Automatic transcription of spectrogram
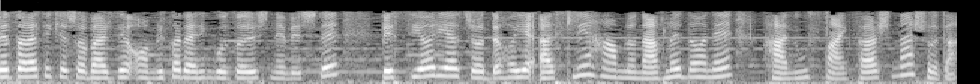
وزارت کشاورزی آمریکا در این گزارش نوشته بسیاری از جاده های اصلی حمل و نقل دانه هنوز سنگفرش نشدن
